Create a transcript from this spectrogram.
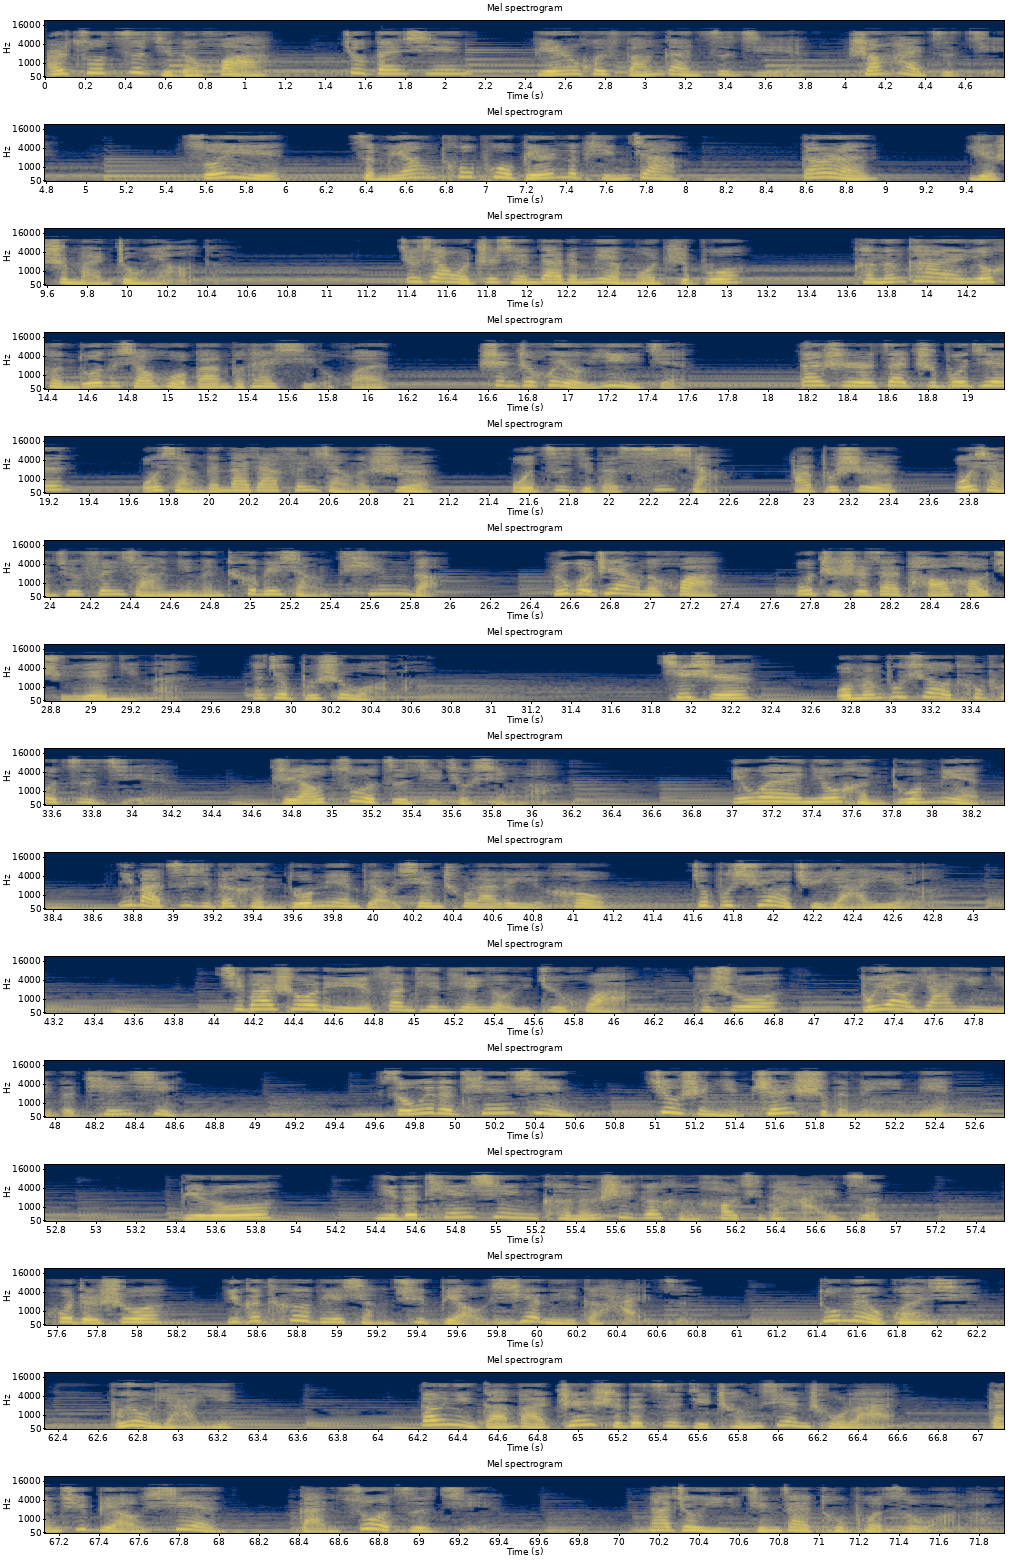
而做自己的话，就担心别人会反感自己、伤害自己，所以怎么样突破别人的评价，当然也是蛮重要的。就像我之前带着面膜直播，可能看有很多的小伙伴不太喜欢，甚至会有意见，但是在直播间，我想跟大家分享的是我自己的思想，而不是我想去分享你们特别想听的。如果这样的话，我只是在讨好取悦你们，那就不是我了。其实，我们不需要突破自己，只要做自己就行了。因为你有很多面，你把自己的很多面表现出来了以后，就不需要去压抑了。奇葩说里，范甜甜有一句话，她说：“不要压抑你的天性。”所谓的天性，就是你真实的那一面。比如，你的天性可能是一个很好奇的孩子。或者说，一个特别想去表现的一个孩子，都没有关系，不用压抑。当你敢把真实的自己呈现出来，敢去表现，敢做自己，那就已经在突破自我了。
